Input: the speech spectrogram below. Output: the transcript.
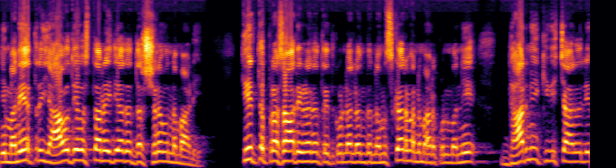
ನಿಮ್ಮ ಮನೆ ಹತ್ರ ಯಾವ ದೇವಸ್ಥಾನ ಇದೆಯೋ ಅದರ ದರ್ಶನವನ್ನು ಮಾಡಿ. ತೀರ್ಥ ಪ್ರಸಾದಗಳನ್ನು ತೆಗೆದುಕೊಂಡು ಅಲ್ಲೊಂದು ನಮಸ್ಕಾರವನ್ನು ಮಾಡ್ಕೊಂಡು ಬನ್ನಿ. ಧಾರ್ಮಿಕ ವಿಚಾರದಲ್ಲಿ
